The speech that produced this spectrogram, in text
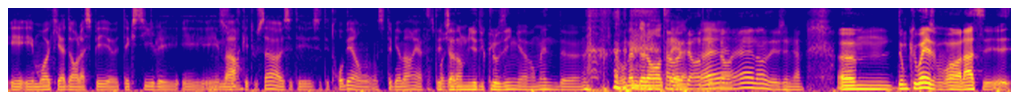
et, moi qui adore l'aspect euh, textile et, et, marque et tout ça, c'était, c'était trop bien. On, s'était bien marré à faire C'était déjà dans le milieu du closing avant même de. avant même de leur rentrer. ouais. non, c'est génial. Euh, donc, ouais, voilà, c'est.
